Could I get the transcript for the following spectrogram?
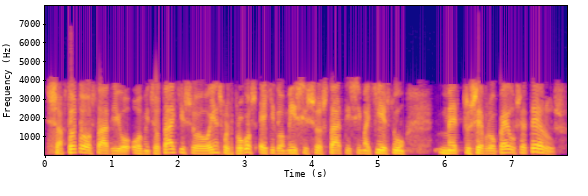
Σε αυτό το στάδιο ο Μητσοτάκης, ο Έλληνας Πρωθυπουργός, έχει δομήσει σωστά τις συμμαχίες του με τους Ευρωπαίους εταίρους.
